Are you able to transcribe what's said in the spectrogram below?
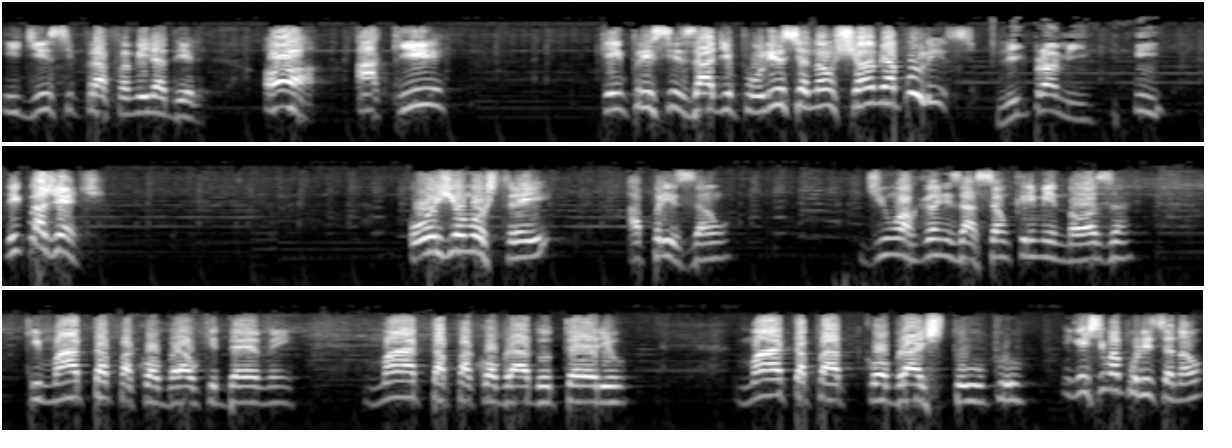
e disse para a família dele: Ó, aqui, quem precisar de polícia, não chame a polícia. Ligue pra mim. Ligue pra gente. Hoje eu mostrei a prisão de uma organização criminosa que mata para cobrar o que devem, mata para cobrar adultério, mata para cobrar estupro. Ninguém chama a polícia, não.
